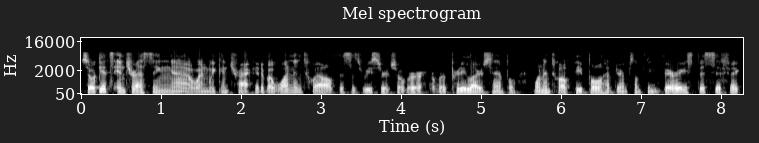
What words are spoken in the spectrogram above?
So it gets interesting uh, when we can track it. About 1 in 12, this is research over, over a pretty large sample, 1 in 12 people have dreamt something very specific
